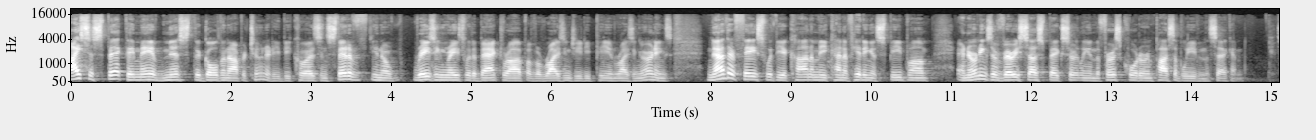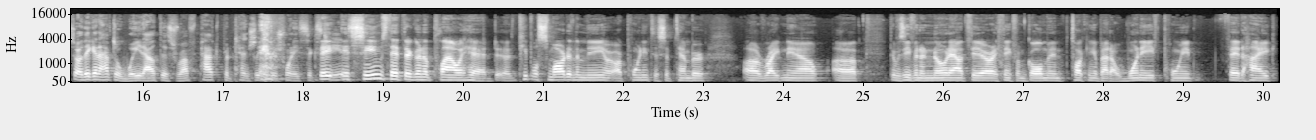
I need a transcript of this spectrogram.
I suspect they may have missed the golden opportunity because instead of you know raising rates with a backdrop of a rising GDP and rising earnings, now they're faced with the economy kind of hitting a speed bump, and earnings are very suspect, certainly in the first quarter and possibly even the second. So are they going to have to wait out this rough patch potentially into 2016? They, it seems that they're going to plow ahead. Uh, people smarter than me are, are pointing to September uh, right now. Uh, there was even a note out there, I think, from Goldman talking about a one-eighth point Fed hike.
